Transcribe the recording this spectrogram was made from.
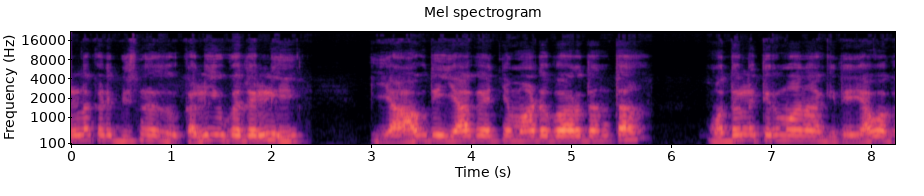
ಎಲ್ಲ ಕಡೆ ಬಿಸ್ನೆಸ್ ಕಲಿಯುಗದಲ್ಲಿ ಯಾವುದೇ ಯಾಗ ಯಜ್ಞ ಮಾಡಬಾರ್ದಂತ ಮೊದಲ ತೀರ್ಮಾನ ಆಗಿದೆ. ಯಾವಾಗ?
